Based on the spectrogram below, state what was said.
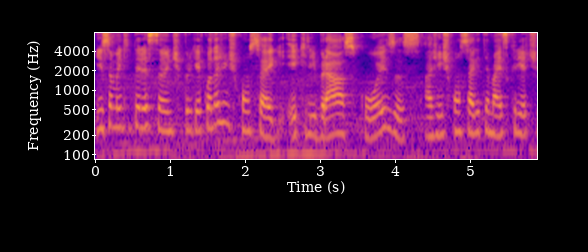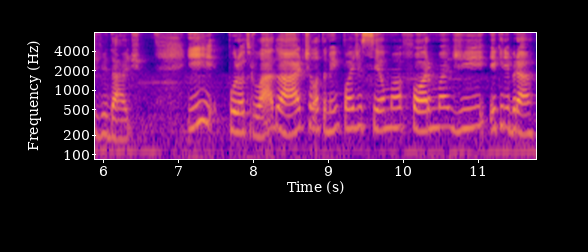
Isso é muito interessante porque quando a gente consegue equilibrar as coisas, a gente consegue ter mais criatividade. E, por outro lado, a arte ela também pode ser uma forma de equilibrar,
